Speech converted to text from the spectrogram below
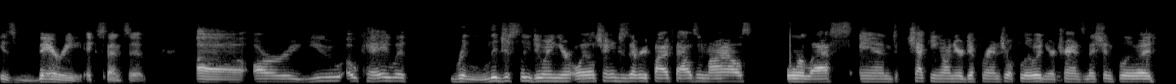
is very expensive. Uh, are you okay with religiously doing your oil changes every 5,000 miles or less and checking on your differential fluid and your transmission fluid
